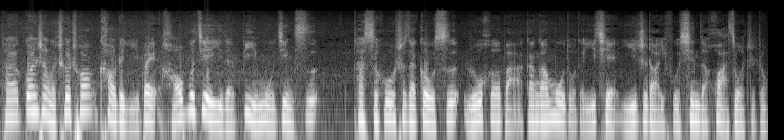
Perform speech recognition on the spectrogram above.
他关上了车窗，靠着椅背，毫不介意地闭目静思。他似乎是在构思如何把刚刚目睹的一切移植到一幅新的画作之中。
